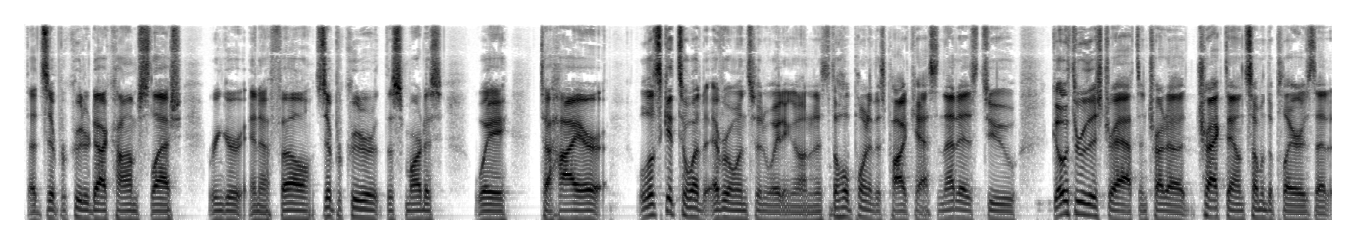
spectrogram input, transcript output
That's ZipRecruiter.com slash Ringer NFL. ZipRecruiter, the smartest way to hire. Well, let's get to what everyone's been waiting on, and it's the whole point of this podcast, and that is to go through this draft and try to track down some of the players that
